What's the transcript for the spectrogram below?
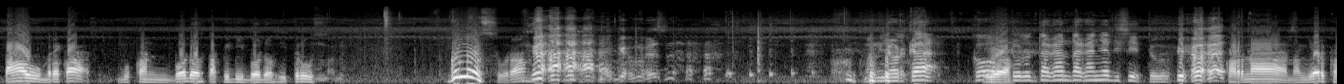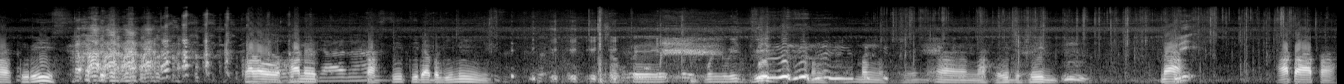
tahu mereka bukan bodoh tapi dibodohi terus. Aduh. Gemes orang. Gemes. Mang Yorka kok Iya. turun tangan tangannya di situ. karena Mang Yor ka tiris. Kalau Hanet pasti tidak begini. Sampai mengwid-wid. Meng, meng. Hmm. Nah, Jadi apa-apa?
